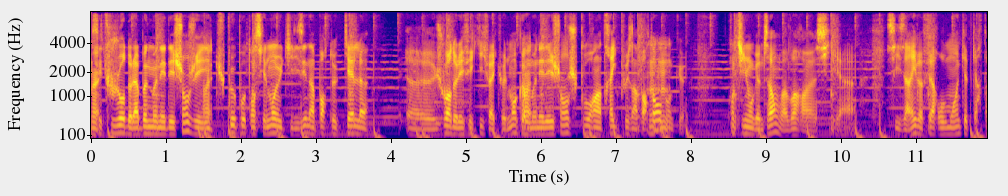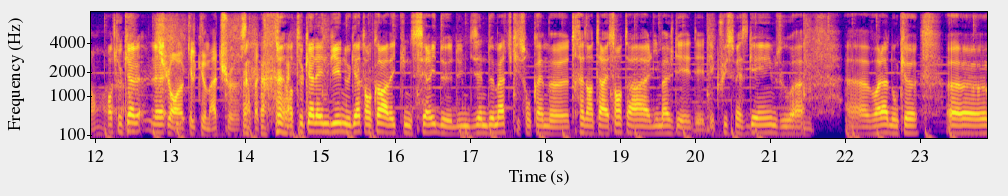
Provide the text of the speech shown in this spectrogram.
Ouais. toujours de la bonne monnaie d'échange et Ouais. tu peux potentiellement utiliser n'importe quel euh, joueur de l'effectif actuellement comme Ouais. monnaie d'échange pour un trade plus important. Donc continuons comme ça, on va voir euh, si, euh, s'ils arrivent à faire au moins 4 cartons En euh, tout cas, la- sur quelques matchs euh, sympathiques. En tout cas, la NBA nous gâte encore avec une série d'une dizaine de matchs qui sont quand même euh, très intéressantes à l'image des, des- des Christmas Games ou euh, euh, voilà donc euh, euh,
